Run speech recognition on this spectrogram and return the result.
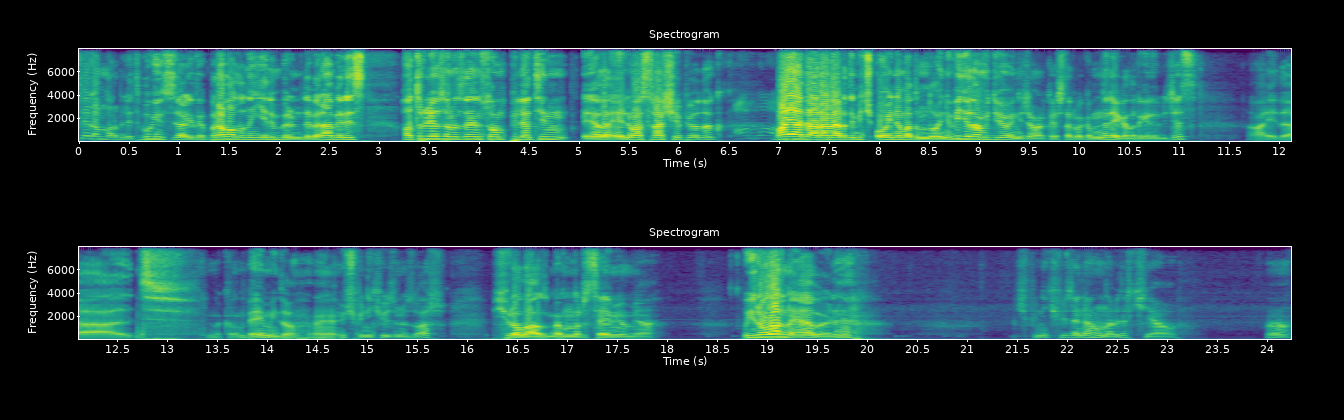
Selamlar millet. Bugün sizlerle Bravalla'nın yeni bölümünde beraberiz. Hatırlıyorsanız en son platin ya da elmas rush yapıyorduk. Bayağı bir ara verdim. Hiç oynamadım da oyunu. Videodan videoya oynayacağım arkadaşlar. Bakalım nereye kadar gelebileceğiz. Hayda. Bakalım B miydi o? Aynen 3200'ümüz var. Bir euro lazım. Ben bunları sevmiyorum ya. Bu eurolar ne ya böyle? 3200'e ne alınabilir ki ya o? Ha.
